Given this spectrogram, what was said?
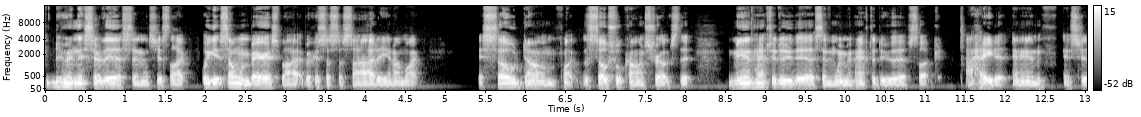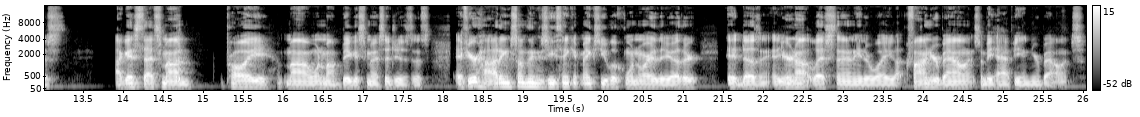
doing this or this and it's just like we get so embarrassed by it because of society and I'm like it's so dumb like the social constructs that men have to do this and women have to do this like I hate it and it's just I guess that's my probably my one of my biggest messages is if you're hiding something because you think it makes you look one way or the other, it doesn't. You're not less than either way. Like find your balance and be happy in your balance.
